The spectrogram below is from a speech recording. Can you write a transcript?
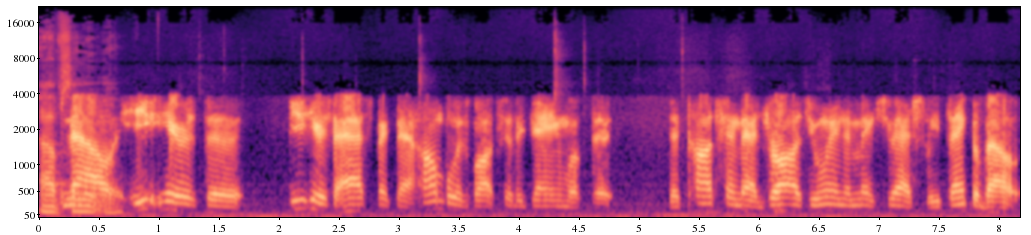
Absolutely. now he hears the he hears the aspect that humble is brought to the game of the the content that draws you in and makes you actually think about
